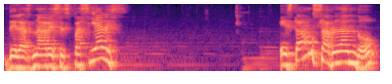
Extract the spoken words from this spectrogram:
de las naves espaciales. Estamos hablando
